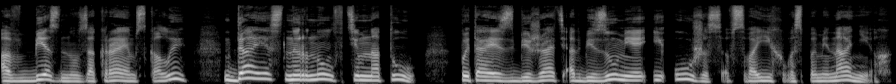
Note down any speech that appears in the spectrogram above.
а в бездну за краем скалы, Дайес нырнул в темноту, пытаясь сбежать от безумия и ужаса в своих воспоминаниях,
